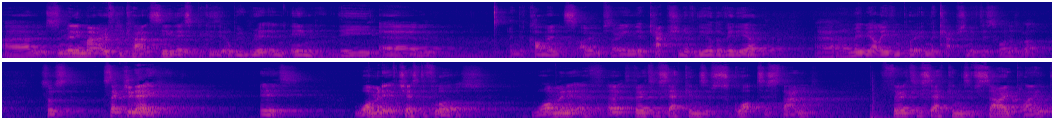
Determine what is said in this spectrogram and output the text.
um, it doesn't really matter if you can't see this because it'll be written in the um, in the comments. I'm sorry, in the caption of the other video, uh, and maybe I'll even put it in the caption of this one as well. So section A is one minute of chest to floors, one minute of uh, 30 seconds of squat to stand, 30 seconds of side plank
